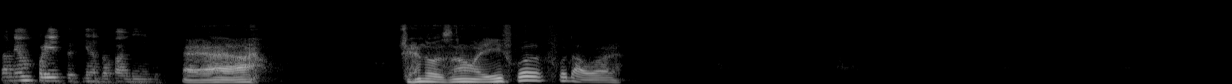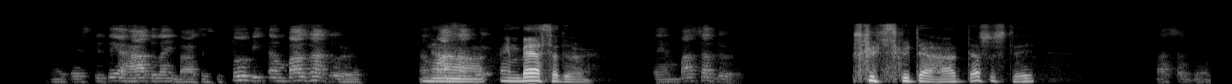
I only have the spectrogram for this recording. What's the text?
tá mesmo preto aqui na propaganda. É. Esse Renaultzão aí ficou, ficou da hora. Tá escrito errado lá embaixo. Tá escrito Toby Ambassador. Ambassador. Ambassador. É, Ambassador. Escrito errado, até assustei. Ambassador.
